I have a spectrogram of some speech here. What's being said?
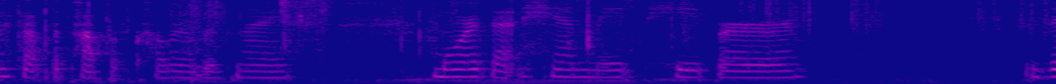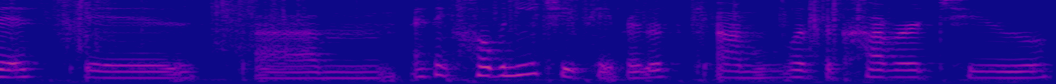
I thought the pop-up color was nice. More of that handmade paper. This is, um, I think, Hobonichi paper. This um, was the cover to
